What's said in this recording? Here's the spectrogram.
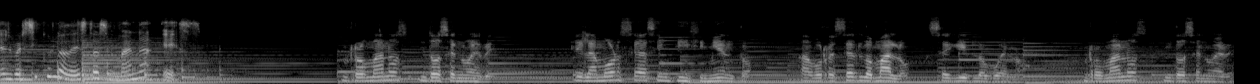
El versículo de esta semana es Romanos 12:9. El amor sea sin fingimiento, aborreced lo malo, seguid lo bueno. Romanos 12:9.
